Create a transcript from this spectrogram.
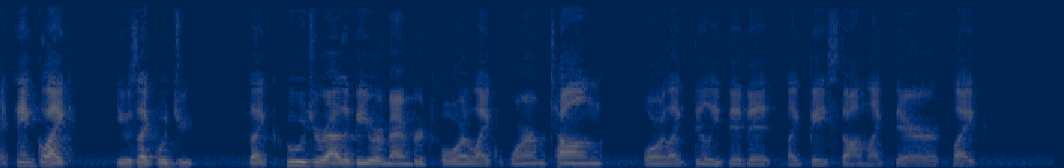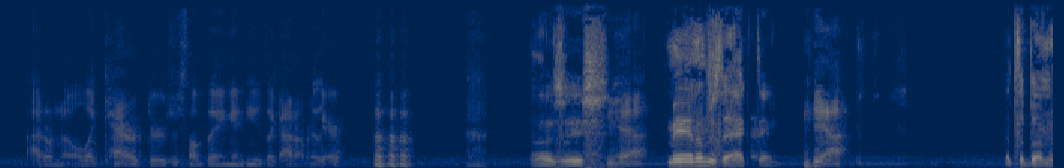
I think like he was like, would you like who would you rather be remembered for like Worm Tongue or like Billy Bibbit like based on like their like I don't know like characters or something? And he was like, I don't really care. Oh, jeez. yeah, Man, I'm just acting. yeah. That's a bummer.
